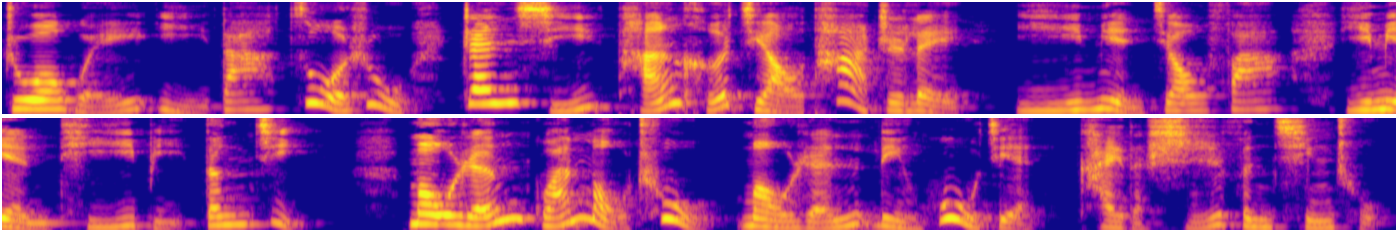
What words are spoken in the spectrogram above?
桌围、椅搭、坐褥、毡席、弹劾、脚踏之类，一面交发，一面提笔登记。某人管某处，某人领物件，开得十分清楚。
